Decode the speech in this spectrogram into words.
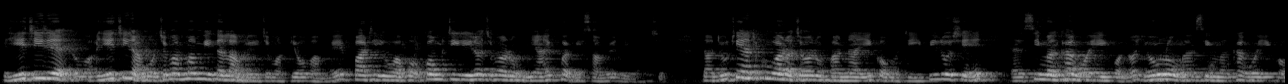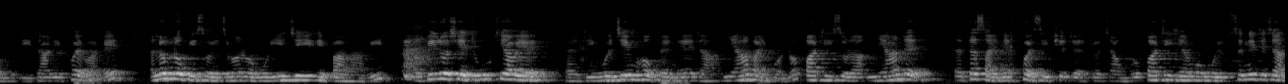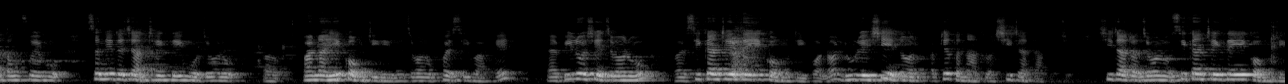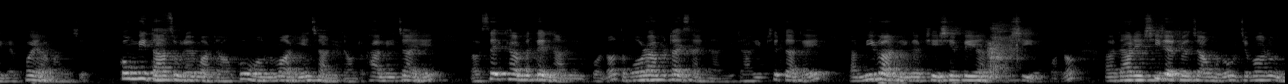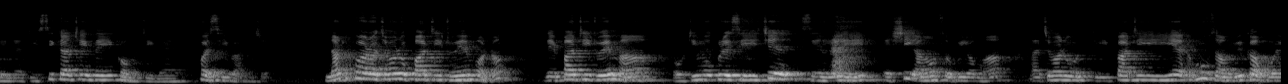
အရေးကြီးတဲ့ဟိုအရေးကြီးတာပေါ့ကျွန်မမှတ်မိတဲ့လောက်လေးကျွန်မပြောပါမယ်ပါတီဟိုပေါ့ကော်မတီတွေတော့ကျွန်တော်တို့အများကြီးဖွဲ့ပြီးဆောင်ရွက်နေပါတယ်ရှင်နောက်ဒုတိယတစ်ခုကတော့ကျွန်တော်တို့ဘာနာရေးကော်မတီပြီးလို့ရှိရင်အဲစီမံခန့်ခွဲရေးပေါ့နော်ရုံးလုပ်ငန်းစီမံခန့်ခွဲရေးကော်မတီဒါတွေဖွဲ့ပါတယ်အလုပ်လုပ်ပြီးဆိုရင်ကျွန်တော်တို့ငွေရေးကြေးတွေပါလာပြီပြီးလို့ရှိရင်တူတယောက်ရဲ့ဒီငွေကြေးမဟုတ်ဘဲနဲ့ဒါအများပိုင်ပေါ့နော်ပါတီဆိုတာအများနဲ့ သက်ဆိုင်တဲ့အဖွဲ့အစည်းဖြစ်တဲ့အတွက်ကြောင့်မလို့ပါတီရန်ပုံငွေစနစ်တကျသုံးစွဲဖို့စနစ်တကျထိန်းသိမ်းဖို့ကျွန်တော်တို့ဘာနာရေးကော်မတီတွေလည်းကျွန်တော်တို့ဖွဲ့စည်းပါတယ်အဲပြီးလို့ရှိရင်ကျွန်တော်တို့စီကံထိန်းသိမ်းရေးကော်မတီပေါ့နော်လူတွေရှိရင်တော့အပြဿနာဆိုတာရှိတတ်တာပေါ့ရှင်ရှိတတ်တော့ကျွန်တော်တို့စီကံထိန်းသိမ်းရေးကော်မတီလည်းဖွဲ့ရပါတယ်ရှင်ကုမ္ပဏီသားစုထဲမှာတောင်ကိုမောင်နှမရင်းချနေတောင်တစ်ခါလေကြာရင်စိတ်ခတ်မတက်တာတွေပေါ့နော်သဘောထားမတိုက်ဆိုင်တာတွေဒါတွေဖြစ်တတ်တယ်မိဘအနေနဲ့ဖြည့်ရှင်းပေးရတာရှိတယ်ပေါ့နော် ဒါတွေရှိတဲ့အတွက်ကြောင့်မလို့ကျွန်တော်တို့အနေနဲ့ဒီစီကံထိန်းသိမ်းရေးကော်မတီလည်းဖွဲ့စည်းပါတယ်ရှင်နောက်တစ်ခုကတော့ကျွန်တော်တို့ပါတီတွင်းပေါ့နော်ဒီပါတီတွင်းမှာဟိုဒီမိုကရေစီကျင့်စဉ်လေးရှိအောင်ဆိုပြီးတော့မှအဲကျမတို့ဒီပါတီရဲ့အမှုဆောင်ရွေးကောက်ပွဲ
